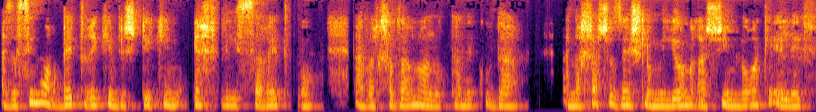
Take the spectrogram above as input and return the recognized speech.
אז עשינו הרבה טריקים ושטיקים איך להישרד פה, אבל חזרנו על אותה נקודה. הנחש הזה יש לו מיליון ראשים, לא רק אלף,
